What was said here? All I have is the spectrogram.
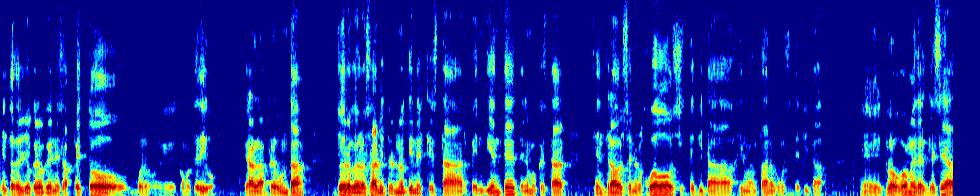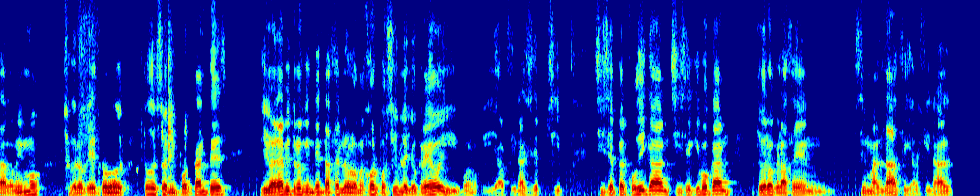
Entonces yo creo que en ese aspecto, bueno, eh, como te digo, era la pregunta, yo creo que los árbitros no tienes que estar pendientes, tenemos que estar centrados en el juego, si te pita Gil Manzano como si te pita eh, Gómez, el que sea, da lo mismo. Yo creo que todos todos son importantes y el árbitro que intenta hacerlo lo mejor posible, yo creo, y bueno, y al final si se, si, se perjudican, si se equivocan, yo creo que lo hacen sin maldad y al final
